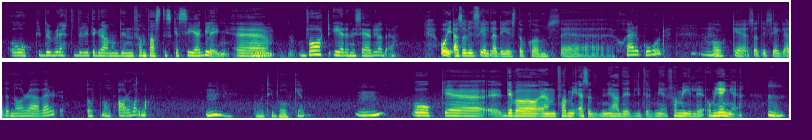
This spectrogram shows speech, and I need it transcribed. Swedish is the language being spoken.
Och du berättade lite grann om din fantastiska segling. Eh, Vart är det ni seglade? Oj, alltså vi seglade i Stockholms eh, skärgård. Och, eh, så att vi seglade norröver upp mot Arholma. Och tillbaka. Mm. Och eh, det var en familj, alltså ni hade lite mer familjeomgänge. Mm.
